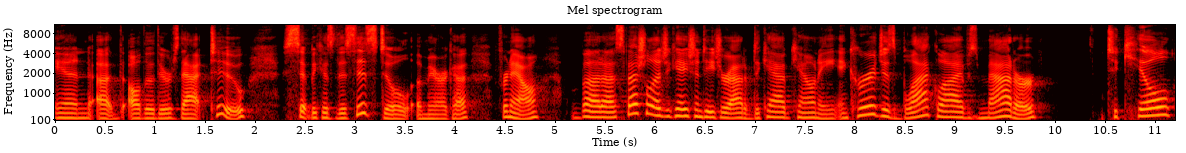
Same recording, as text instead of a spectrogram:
and uh, although there's that too, so, because this is still America for now. But a special education teacher out of DeKalb County encourages Black Lives Matter to kill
